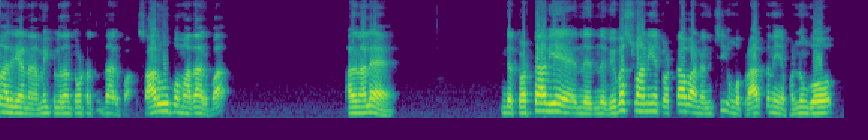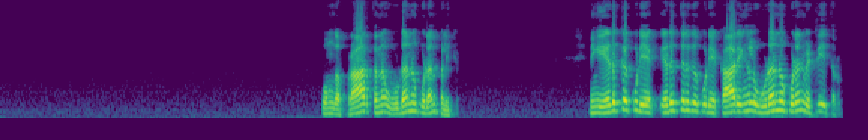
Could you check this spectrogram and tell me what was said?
மாதிரியான அமைப்பில் தான் தோற்றத்தில் தான் இருப்பாள் சாரூபமாக தான் இருப்பாள் அதனால இந்த தொட்டாவையே இந்த இந்த விவஸ்வானிய தொட்டாவா நினைச்சு உங்க பிரார்த்தனையை பண்ணுங்கோ. உங்க பிரார்த்தனை உடனுக்குடன் பலிக்கும். நீங்க எடுக்கக்கூடிய எடுத்திருக்கக்கூடிய காரியங்கள் உடனுக்குடன் வெற்றியை தரும்.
